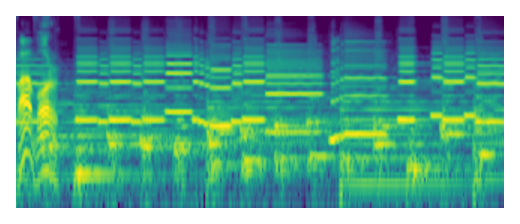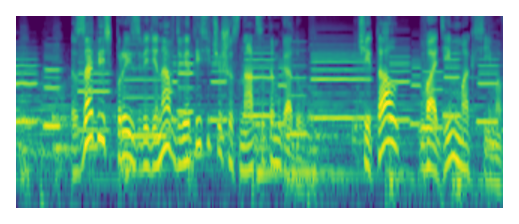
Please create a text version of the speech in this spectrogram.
favor». Запись произведена в 2016 году. Читал Вадим Максимов.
